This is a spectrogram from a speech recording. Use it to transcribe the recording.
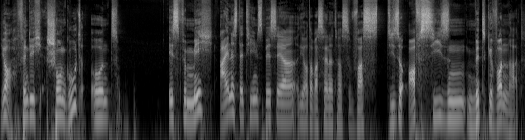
ja, finde ich schon gut und ist für mich eines der Teams bisher, die Ottawa Senators, was diese Offseason mitgewonnen hat.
